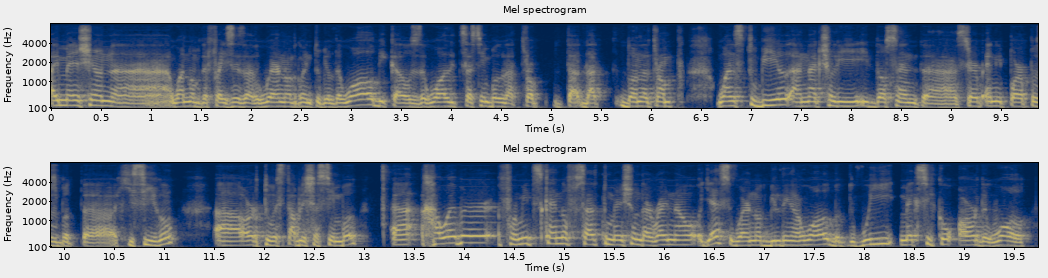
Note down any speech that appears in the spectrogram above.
I mentioned uh, one of the phrases that we're not going to build a wall because the wall it's a symbol that, Trump, that, that Donald Trump wants to build, and actually it doesn't uh, serve any purpose but uh, his ego or to establish a symbol. however, for me, it's kind of sad to mention that right now, yes, we're not building a wall, but we, Mexico, are the wall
